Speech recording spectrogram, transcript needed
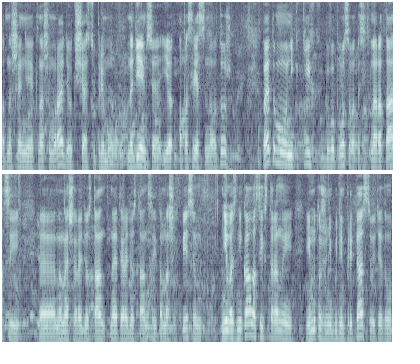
отношения к нашему радио, к счастью, прямого, надеемся, и опосредственного тоже, поэтому никаких как бы, вопросов относительно ротации э, на, нашей радиостан... на этой радиостанции там, наших песен не возникало с их стороны, и мы тоже не будем препятствовать этому.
